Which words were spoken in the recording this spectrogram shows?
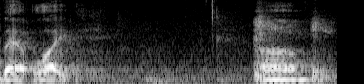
that light. Um,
